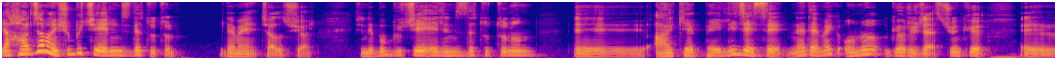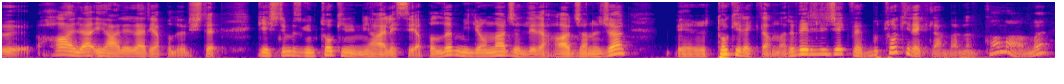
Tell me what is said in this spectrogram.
ya harcamayın şu bütçeyi elinizde tutun demeye çalışıyor. Şimdi bu bütçeyi elinizde tutunun e, AKP'licesi ne demek onu göreceğiz. Çünkü e, hala ihaleler yapılıyor. İşte geçtiğimiz gün TOKİ'nin ihalesi yapıldı. Milyonlarca lira harcanacak. E, TOKİ reklamları verilecek ve bu TOKİ reklamlarının tamamı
